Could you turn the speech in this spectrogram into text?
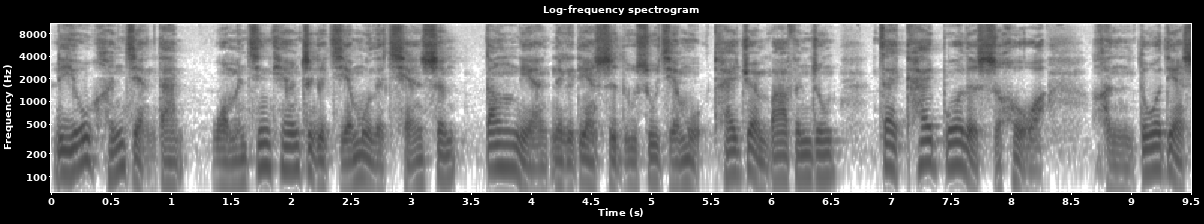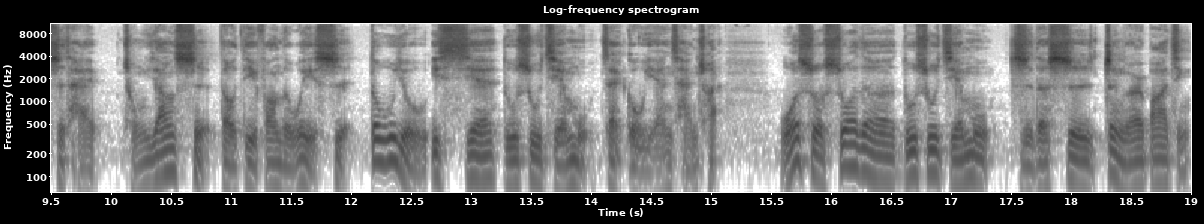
理由很简单，我们今天这个节目的前身，当年那个电视读书节目《开卷八分钟》在开播的时候啊，很多电视台。从央视到地方的卫视，都有一些读书节目在苟延残喘。我所说的读书节目，指的是正儿八经、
